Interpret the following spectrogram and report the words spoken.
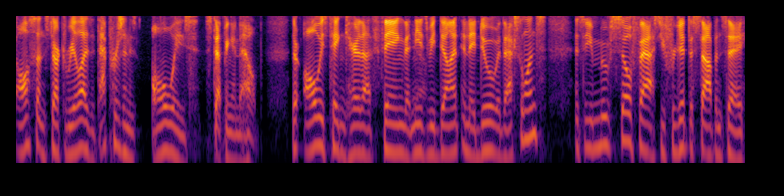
all of a sudden start to realize that that person is always stepping in to help. They're always taking care of that thing that needs to be done, and they do it with excellence. And so you move so fast, you forget to stop and say,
